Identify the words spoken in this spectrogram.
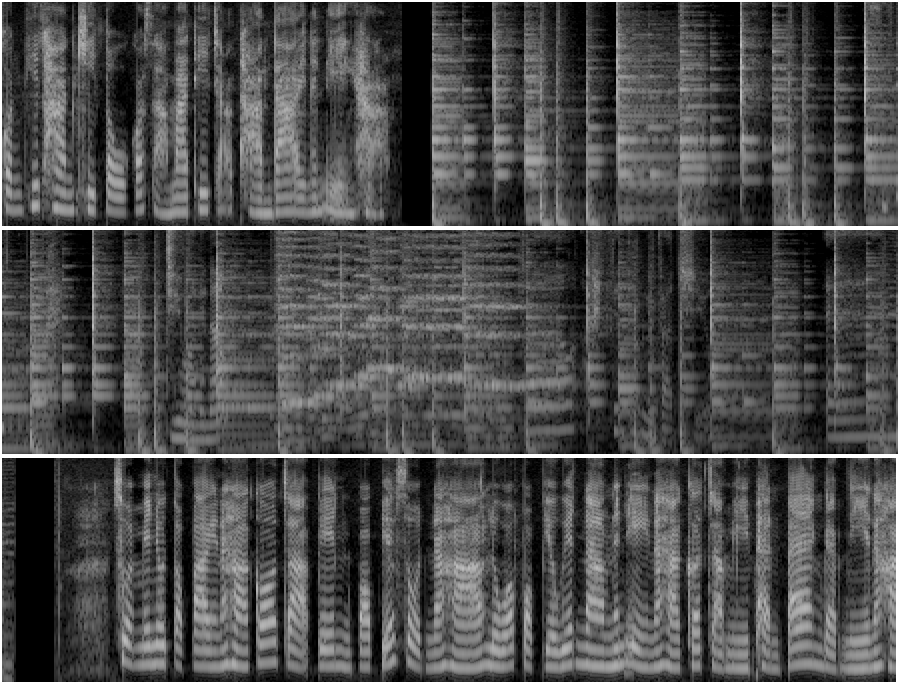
คนที่ทานคีโตก็สามารถที่จะทานได้นั่นเองค่ะ you want to know? ส่วนเมนูต่อไปนะคะก็จะเป็นปอเปี๊ยะสดนะคะ หรือว่าปอเปี๊ยะเวียดนามนั่นเองนะคะ ก็จะมีแผ่นแป้งแบบนี้นะคะ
